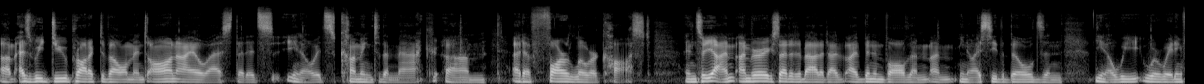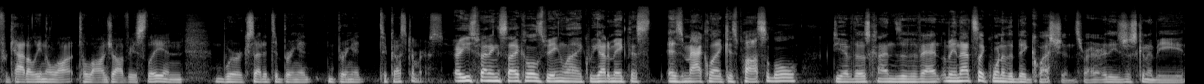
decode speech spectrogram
um, as we do product development on iOS, that it's you know it's coming to the Mac um, at a far lower cost. And so yeah, I'm, I'm very excited about it. I've, I've been involved. I'm, I'm you know I see the builds, and you know we we're waiting for Catalina to launch, obviously, and we're excited to bring it bring it to customers. Are you spending cycles being like, we got to make this as Mac-like as possible? Do you have those kinds of events? I mean, that's like one of the big questions, right? Are these just going to be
